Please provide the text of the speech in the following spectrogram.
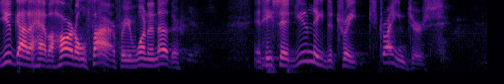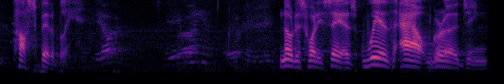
You've got to have a heart on fire for one another. And he said, You need to treat strangers hospitably. Notice what he says without grudging.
